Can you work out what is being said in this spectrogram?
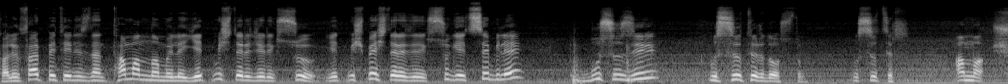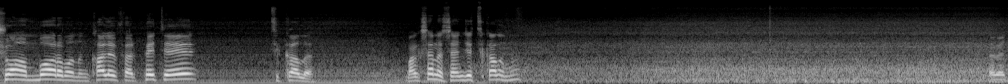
kalorifer peteğinizden tam anlamıyla 70 derecelik su, 75 derecelik su geçse bile bu sizi ısıtır dostum. Isıtır. Ama şu an bu arabanın kalorifer peteği tıkalı. Baksana sence tıkalı mı? Evet.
